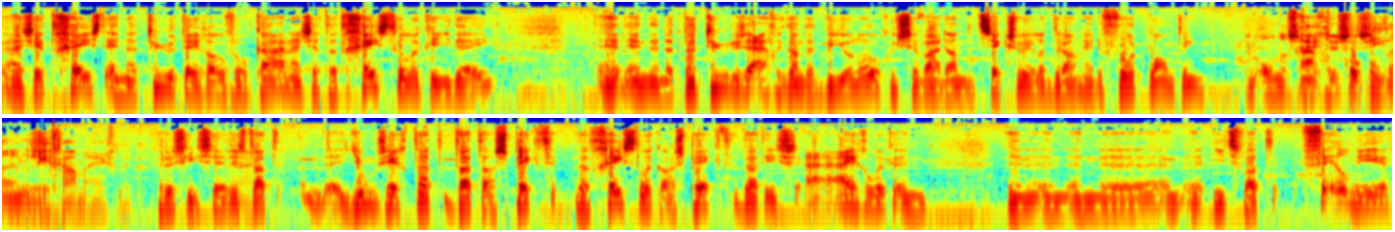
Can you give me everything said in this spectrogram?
hij zet geest en natuur tegenover elkaar. En hij zegt dat geestelijke idee. En, en dat natuur is eigenlijk dan dat biologische, waar dan het seksuele drang, de voortplanting. Een onderscheid tussen ziel en lichaam eigenlijk. Precies, hè? dus dat, eh, Jung zegt dat dat aspect, dat geestelijke aspect, dat is eigenlijk een, een, een, een, eh, een, eh, iets wat veel meer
